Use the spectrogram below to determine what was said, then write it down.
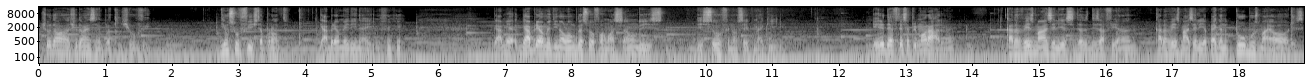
Deixa eu dar, uma, deixa eu dar um exemplo aqui, deixa eu ver. De um surfista, pronto. Gabriel Medina aí. Gabriel Medina, ao longo da sua formação de, de surf, não sei como é que. Ele deve ter se aprimorado, né? Cada vez mais ele ia se desafiando, cada vez mais ele ia pegando tubos maiores,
